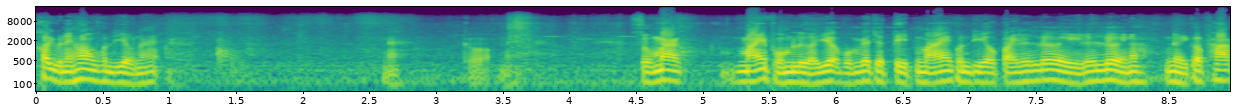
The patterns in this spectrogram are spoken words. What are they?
เข้าอยู่ในห้องคนเดียวนะฮะนะก็นะส่วนมากไม้ผมเหลือเยอะ ผมก็จะติดไม้คนเดียวไปเรื่อยๆเรื่อยๆเนาะเหนื่อยก็พัก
